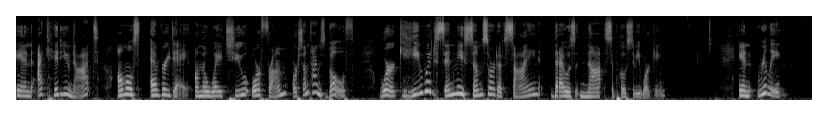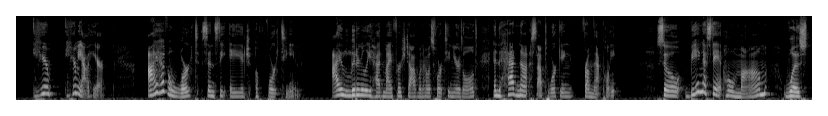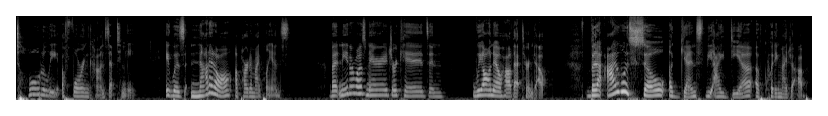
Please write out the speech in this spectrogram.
And I kid you not, almost every day on the way to or from, or sometimes both, work, he would send me some sort of sign that I was not supposed to be working. And really, hear hear me out here. I have worked since the age of 14. I literally had my first job when I was 14 years old and had not stopped working from that point. So, being a stay at home mom was totally a foreign concept to me. It was not at all a part of my plans. But neither was marriage or kids, and we all know how that turned out. But I was so against the idea of quitting my job.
